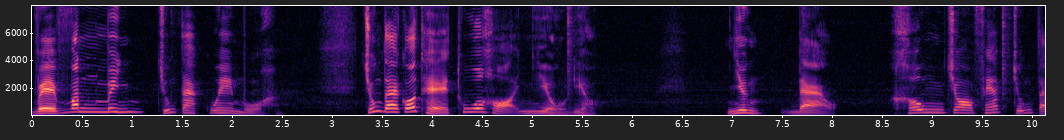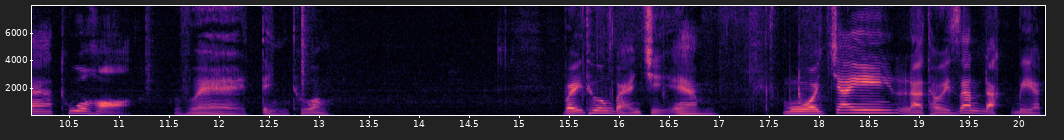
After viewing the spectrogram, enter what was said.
Về văn minh chúng ta quê mùa. Chúng ta có thể thua họ nhiều điều. Nhưng đạo không cho phép chúng ta thua họ về tình thương. Vậy thương bạn chị em, mùa chay là thời gian đặc biệt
